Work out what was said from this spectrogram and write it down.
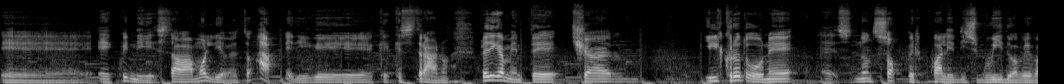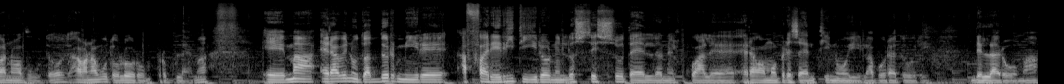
e, e, quindi stavamo lì e ho detto ah vedi che, che, che strano. Praticamente il crotone eh, non so per quale disguido avevano avuto avevano avuto loro un problema eh, ma era venuto a dormire a fare ritiro nello stesso hotel nel quale eravamo presenti noi lavoratori della Roma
